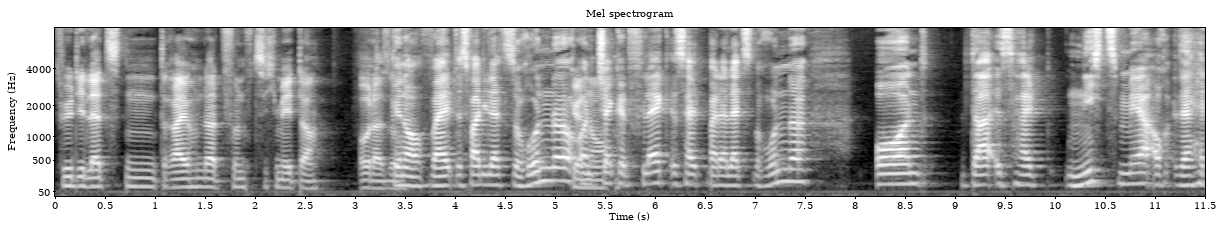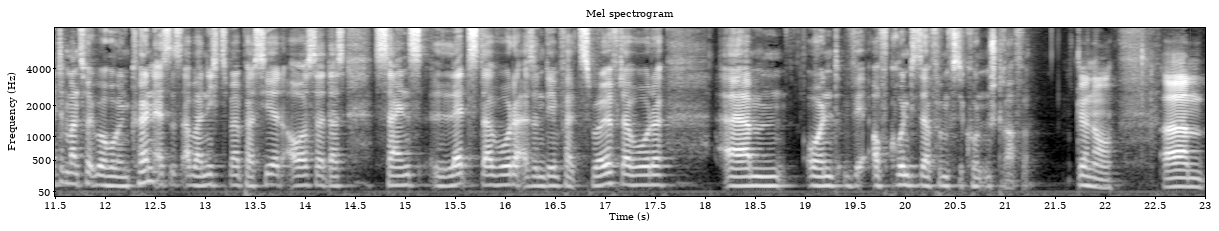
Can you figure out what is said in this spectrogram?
für die letzten 350 Meter oder so. Genau, weil das war die letzte Runde genau. und Jacket Flag ist halt bei der letzten Runde und da ist halt nichts mehr, auch da hätte man zwar überholen können, es ist aber nichts mehr passiert, außer dass Sainz letzter wurde, also in dem Fall zwölfter wurde ähm, und aufgrund dieser 5-Sekunden-Strafe. Genau. Ähm,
